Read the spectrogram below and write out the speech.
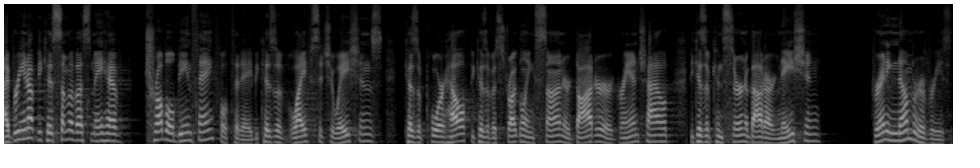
I bring it up because some of us may have trouble being thankful today because of life situations, because of poor health, because of a struggling son or daughter or grandchild, because of concern about our nation, for any number of reasons.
